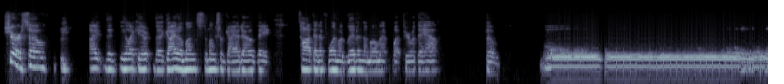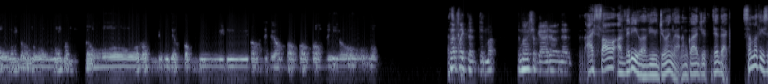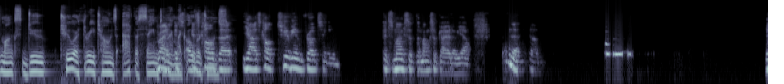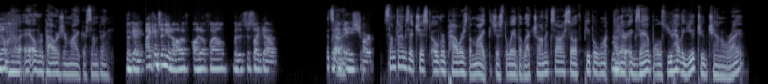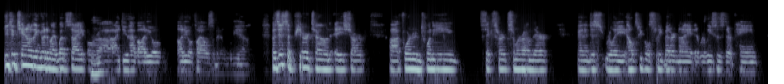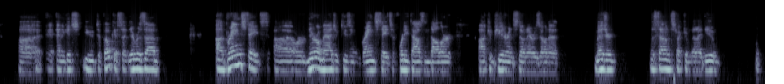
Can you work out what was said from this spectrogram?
Sure. So, I the you know like uh, the Gyuto monks, the monks of Gyuto, they taught that if one would live in the moment, what fear would they have? So. That's, That's like the, the the monks of Gyuto, and then I saw a video of you doing that. I'm glad you did that. Some of these monks do two or three tones at the same right. time, it's, like overtones. It's called, uh, yeah, it's called Tuvan throat singing. It's monks of the monks of Gyuto, yeah. And then, um, no. no, it overpowers your mic or something. Okay, I can send you an audio audio file, but it's just like a it's like an. A sharp. Sometimes it just overpowers the mic, just the way the electronics are. So if people want right. other examples, you have a YouTube channel, right? YouTube channel, they can go to my website, or mm-hmm. uh, I do have audio audio files available. Yeah, but it's just a pure tone A sharp, uh, 426 hertz, somewhere around there, and it just really helps people sleep better at night. It releases their pain, uh, and it gets you to focus. There was a um, uh, brain states uh, or neuromagic using brain states, a forty thousand uh, computer in Stone, Arizona, measured the sound spectrum that I do,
